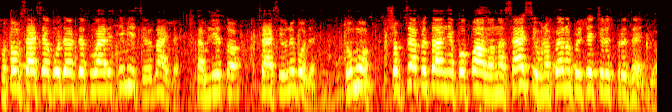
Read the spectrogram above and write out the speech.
Потім сесія буде аж десь у вересні місяці, ви знаєте, там літо сесії не буде. Тому, щоб це питання попало на сесію, воно повинно прийти через президію.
